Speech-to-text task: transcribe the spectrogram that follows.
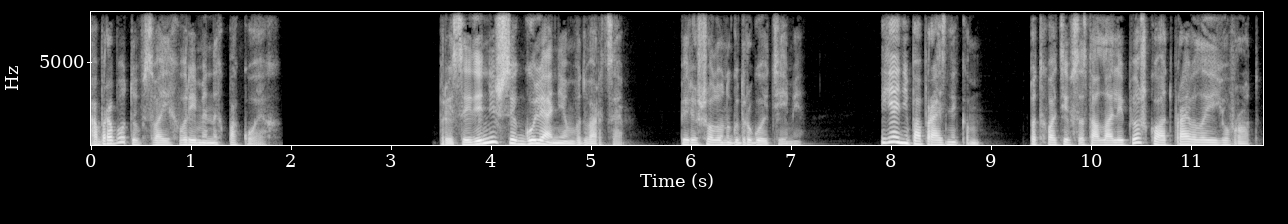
«Обработаю в своих временных покоях». «Присоединишься к гуляниям во дворце?» Перешел он к другой теме. «Я не по праздникам», Подхватив со стола лепешку, отправила ее в рот.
